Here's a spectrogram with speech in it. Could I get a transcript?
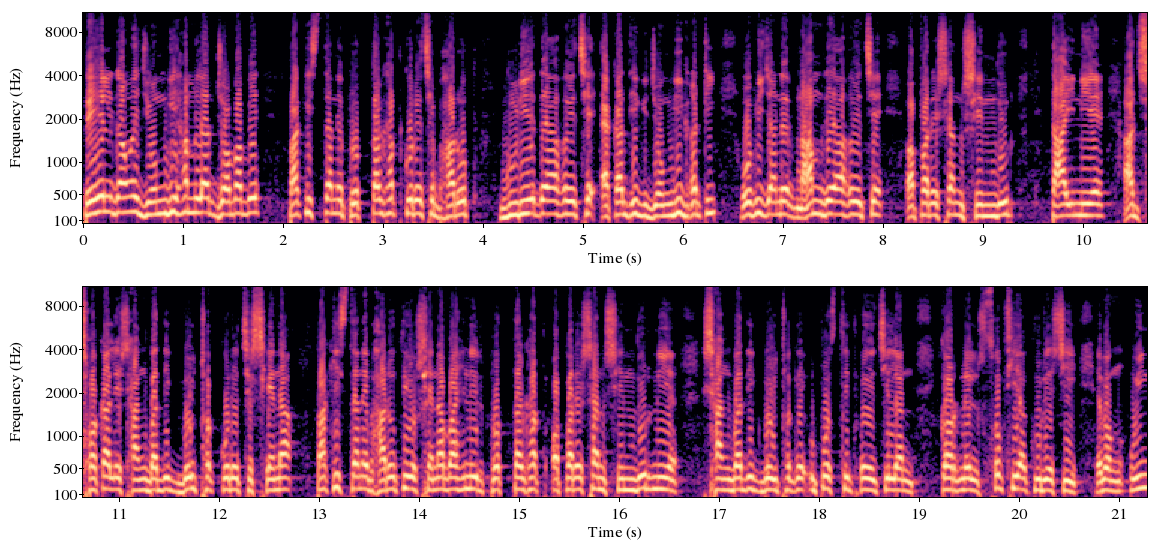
পেহেলগাঁওয়ে জঙ্গি হামলার জবাবে পাকিস্তানে প্রত্যাঘাত করেছে ভারত, গুড়িয়ে দেওয়া হয়েছে একাধিক জঙ্গি ঘাঁটি, অভিযানের নাম দেওয়া হয়েছে অপারেশন সিন্দুর। তাই নিয়ে আজ সকালে সাংবাদিক বৈঠক করেছে সেনা। পাকিস্তানে ভারতীয় সেনাবাহিনীর প্রত্যাঘাত অপারেশন সিন্দুর নিয়ে সাংবাদিক বৈঠকে উপস্থিত হয়েছিলেন কর্নেল সোফিয়া কুরেশি এবং উইং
